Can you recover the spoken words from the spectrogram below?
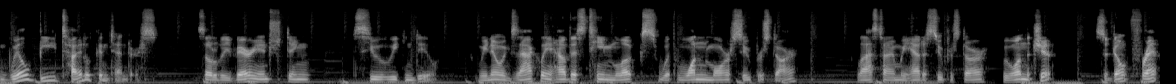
will be title contenders. So it'll be very interesting to see what we can do. We know exactly how this team looks with one more superstar. Last time we had a superstar, we won the chip. So don't fret.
